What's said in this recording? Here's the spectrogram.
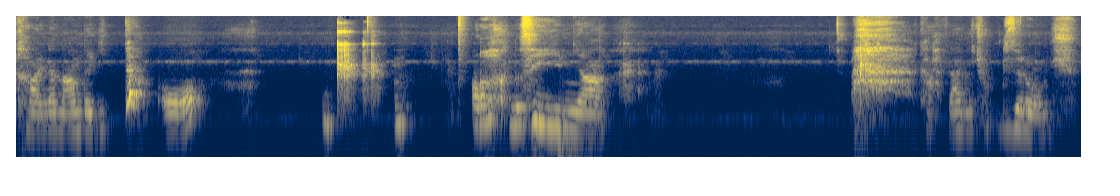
Kaynanan da gitti. O. Oh nasıl yiyeyim ya. Ah, Kahvem de çok güzel olmuş.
